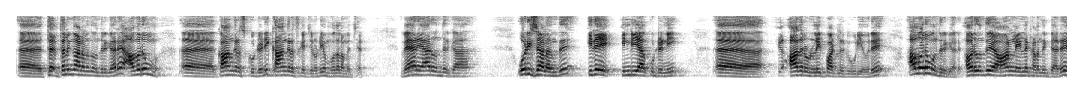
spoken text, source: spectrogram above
தெ- தெலுங்கானாலேருந்து வந்திருக்காரு. அவரும் காங்கிரஸ் கூட்டணி காங்கிரஸ் கட்சியினுடைய முதலமைச்சர். வேறு யார் வந்திருக்கா? ஒடிசாலேருந்து இதே இந்தியா கூட்டணி ஆதரவு நிலைப்பாட்டில் இருக்கக்கூடியவர். அவரும் வந்திருக்காரு. அவர் வந்து ஆன்லைனில் கலந்துக்கிட்டாரு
